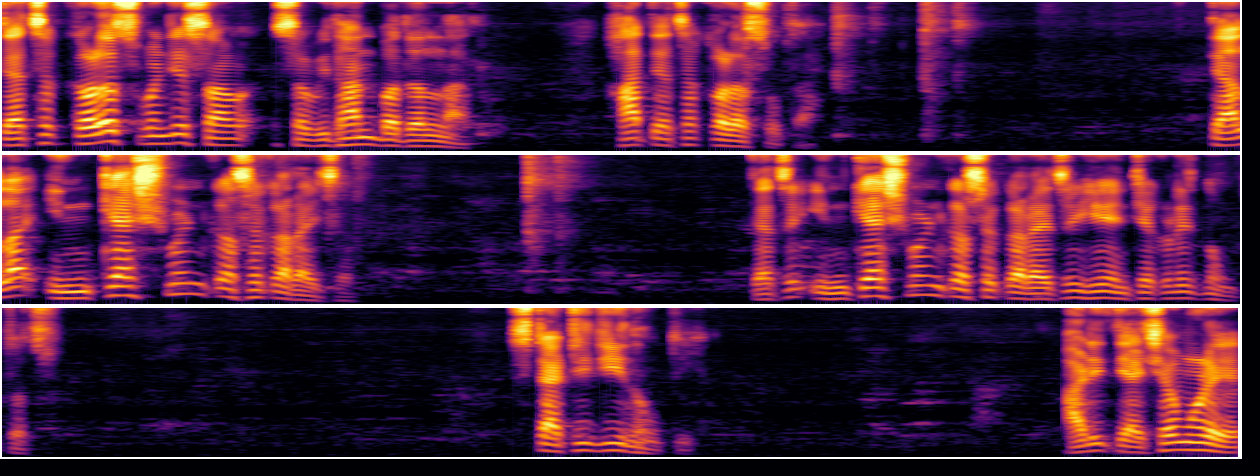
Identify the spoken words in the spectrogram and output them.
त्याचं कळस म्हणजे संविधान बदलणार हा त्याचा कळस होता. त्याला इन्कॅशमेंट कसं करायचं? त्याचं इन्कॅशमेंट कसं करायचं हे यांच्याकडेच नव्हतंच. स्ट्रॅटेजी नव्हती. आणि त्याच्यामुळे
